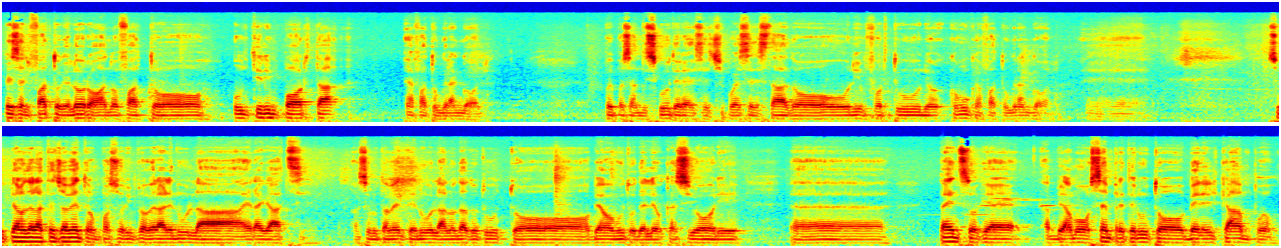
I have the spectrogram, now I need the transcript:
Pesa il fatto che loro hanno fatto un tiro in porta e ha fatto un gran gol poi possiamo discutere se ci può essere stato un infortunio, comunque ha fatto un gran gol. Eh, sul piano dell'atteggiamento non posso rimproverare nulla ai ragazzi, assolutamente nulla, hanno dato tutto, abbiamo avuto delle occasioni, eh, penso che abbiamo sempre tenuto bene il campo,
